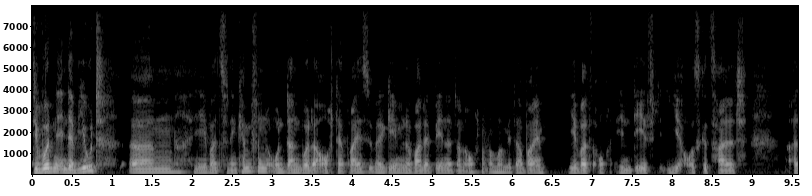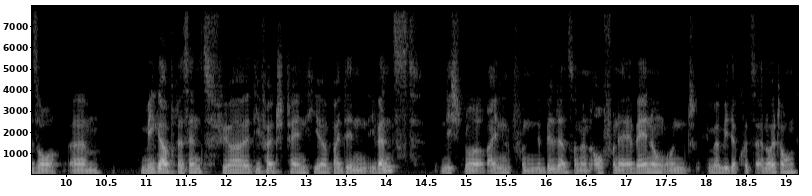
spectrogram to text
Die wurden interviewt ähm, jeweils zu den Kämpfen und dann wurde auch der Preis übergeben. Da war der Bene dann auch nochmal mit dabei, jeweils auch in DFI ausgezahlt. Also ähm, mega Präsenz für DeFi Chain hier bei den Events. Nicht nur rein von den Bildern, sondern auch von der Erwähnung und immer wieder kurze Erläuterung.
